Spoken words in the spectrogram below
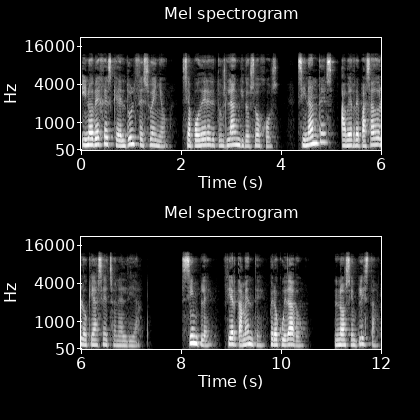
y no dejes que el dulce sueño se apodere de tus lánguidos ojos, sin antes haber repasado lo que has hecho en el día. Simple, ciertamente, pero cuidado, no simplista.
